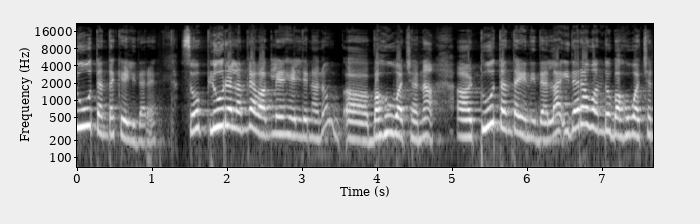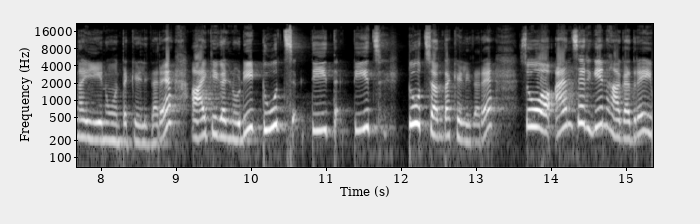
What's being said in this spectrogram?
tooth ಅಂತ ಕೇಳಿದ್ದಾರೆ. ಸೊ ಪ್ಲೂರಲ್ ಅಂದರೆ ಅವಾಗಲೇ ಹೇಳಿದೆ ನಾನು ಬಹುವಚನ. ಟೂತ್ ಅಂತ ಏನಿದೆ ಅಲ್ಲ, ಇದರ ಒಂದು ಬಹುವಚನ ಏನು ಅಂತ ಕೇಳಿದ್ದಾರೆ. ಆಯ್ಕೆಗಳು ನೋಡಿ ಟೂತ್ಸ್ ಟೀತ್ ಟೀತ್ಸ್ ಟೂತ್ಸ್ ಅಂತ ಕೇಳಿದ್ದಾರೆ. ಸೊ ಆನ್ಸರ್ ಏನು ಹಾಗಾದರೆ ಈ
